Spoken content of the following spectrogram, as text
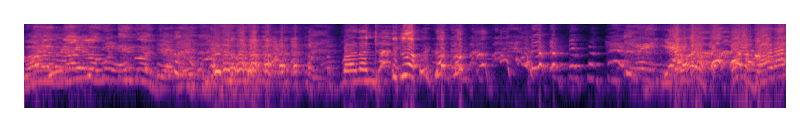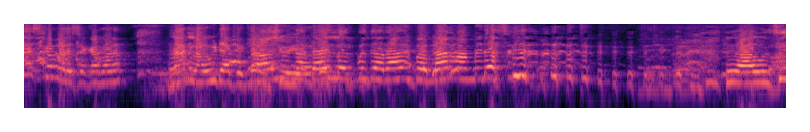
ભાણે નાગલા ઉડી ન જાય. ભાણા ડાયલોગ ભાડાને જ ખબર હશે કે ભાડા ઉડ્યા કે છું ડાયલોગ બધા રામભાઈ મારવા મળ્યા છે. આવું છે.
